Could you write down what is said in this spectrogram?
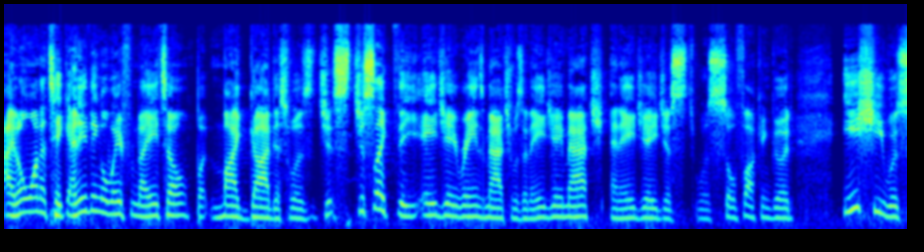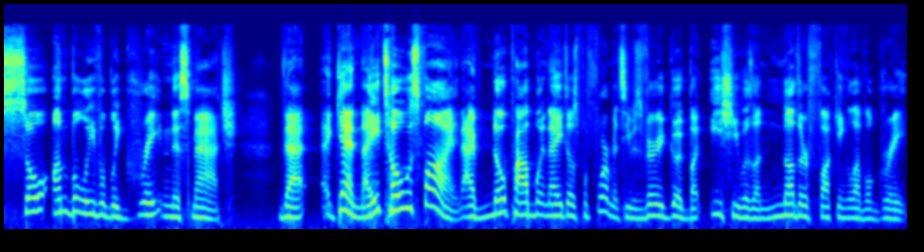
I don't want to take anything away from Naito, but my God, this was just just like the AJ Reigns match was an AJ match, and AJ just was so fucking good. Ishii was so unbelievably great in this match that again, Naito was fine. I have no problem with Naito's performance. He was very good, but Ishii was another fucking level great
